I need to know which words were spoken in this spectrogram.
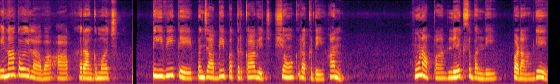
ਇਹਨਾਂ ਤੋਂ ਇਲਾਵਾ ਆਪ ਰੰਗਮੰਚ, ਟੀਵੀ ਤੇ ਪੰਜਾਬੀ ਪੱਤਰਕਾ ਵਿੱਚ ਸ਼ੌਂਕ ਰੱਖਦੇ ਹਨ। ਹੁਣ ਆਪਾਂ ਲੇਖ ਸੰਬੰਧੀ ਪੜਾਂਗੇ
